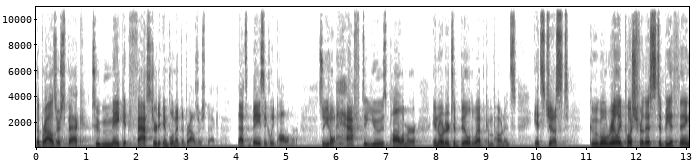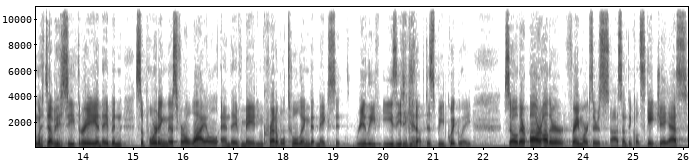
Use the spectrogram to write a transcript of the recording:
the browser spec to make it faster to implement the browser spec. That's basically Polymer. So you don't have to use Polymer in order to build web components. It's just Google really pushed for this to be a thing with WC3, and they've been supporting this for a while, and they've made incredible tooling that makes it really easy to get up to speed quickly. So there are other frameworks. There's uh, something called Skate.js,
